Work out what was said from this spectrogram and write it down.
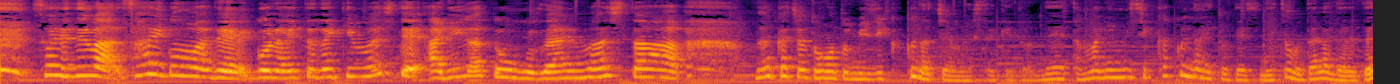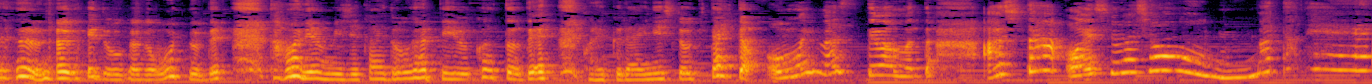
それでは最後までご覧いただきましてありがとうございました。なんかちょっとほんと短くなっちゃいましたけどね、たまに短くないとですね、いつもダラダラダラダラ長い動画が多いので、たまには短い動画っていうことで、これくらいにしておきたいと思います。ではまた明日お会いしましょう。またね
